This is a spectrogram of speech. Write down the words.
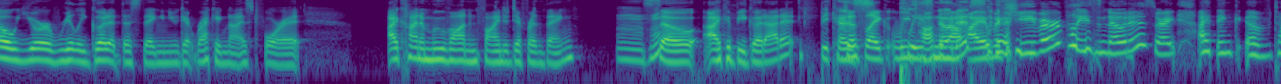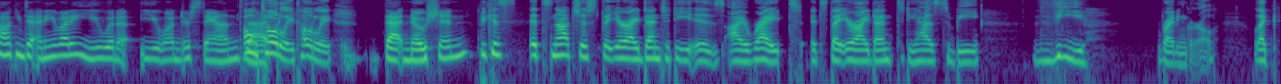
oh, you're really good at this thing and you get recognized for it, I kind of move on and find a different thing. Mm-hmm. So I could be good at it because just like we talk notice. about, I am an achiever. please notice, right? I think of talking to anybody, you would uh, you understand. oh, totally, totally. That notion because it's not just that your identity is I write; it's that your identity has to be the writing girl. like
